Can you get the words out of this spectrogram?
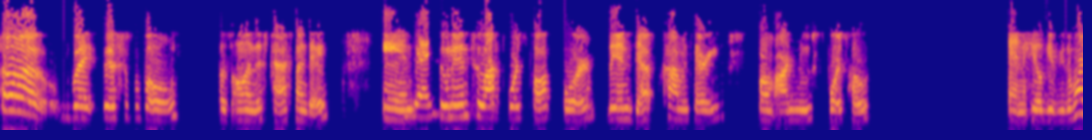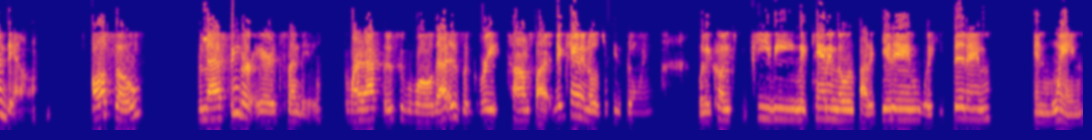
oh, uh, but the Super Bowl was on this past Sunday, and Okay. tune in to our sports talk for the in-depth commentary from our new sports host, and he'll give you the rundown. Also, the Masked Singer aired Sunday, right after the Super Bowl. That is a great time slot. Nick Cannon knows what he's doing. When it comes to TV, Nick Cannon knows how to get in, where he fit in, and when.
